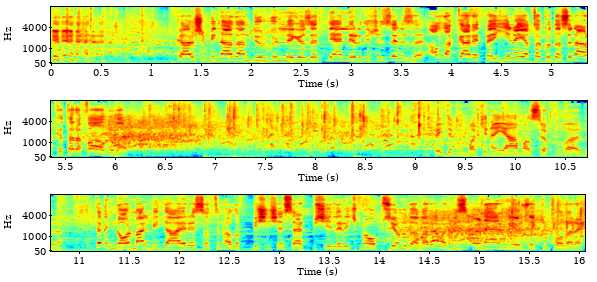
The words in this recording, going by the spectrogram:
Karşı binadan dürbünle gözetleyenleri düşünsenize. Allah kahretmeyin yine yatak odasını arka tarafa aldılar. Epey de bir makine yağ masrafı vardır. Ha. Tabii normal bir daire satın alıp bir şişe sert bir şeyler içme opsiyonu da var ama biz önermiyoruz ekip olarak.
